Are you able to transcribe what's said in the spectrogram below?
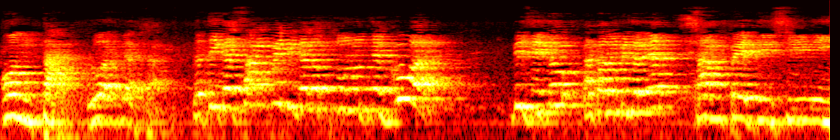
onta. Luar biasa. Ketika sampai di dalam mulutnya gua, di situ kata Nabi sampai di sini.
